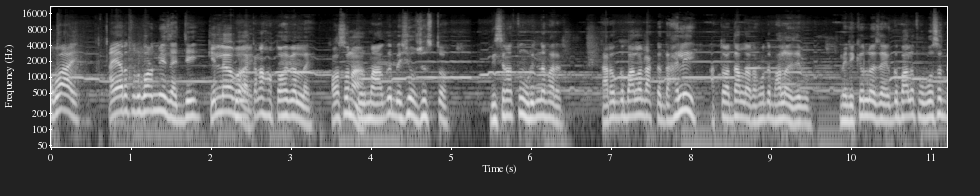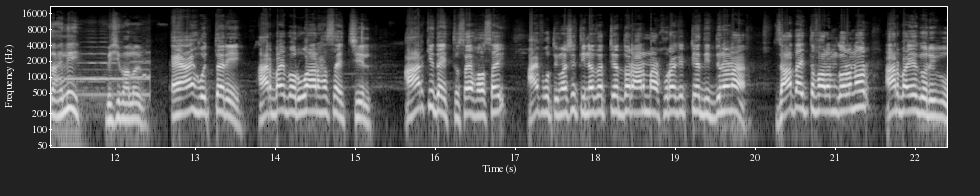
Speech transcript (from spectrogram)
ও ভাই আই আর তোর ঘর নিয়ে যাই দি কিনলে তোর ভাই? কেন হত হয়ে পেলাই হসো না। তোর মা ওকে বেশি অসুস্থ। বিছানা তো উড়িন না পারে। তার ওকে ভালো ডাক্তার দেখাইলি আর তোর আল্লাহর মধ্যে ভালো হয়ে যাব মেডিকেল লয়ে যাই ওকে ভালো প্রফেসর দেখাইলি বেশি ভালো হইব। এ আয় হইতারি আর ভাই বড়ুয়া আর হাসাই চিল। আর কি দায়িত্ব চাই হসাই আয় প্রতি মাসে তিন হাজার টিয়ার দর আর মার খোরাক টিয়া দি দিন না। যা দায়িত্ব পালন করণর আর বাইয়ে গরিবু।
